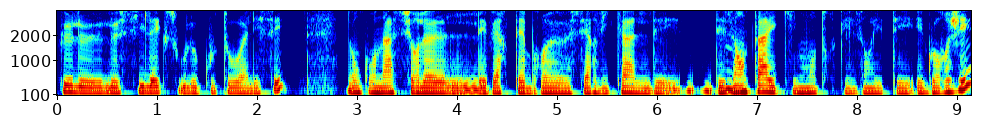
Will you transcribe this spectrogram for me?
que le, silex ou le couteau a laissé. Donc on a sur le- les vertèbres cervicales des, des entailles qui montrent qu'ils ont été égorgés.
